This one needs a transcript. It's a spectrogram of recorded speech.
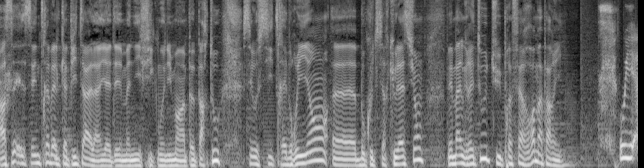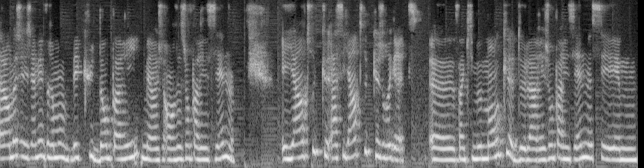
Alors c'est une très belle capitale, hein. il y a des magnifiques monuments un peu partout, c'est aussi très bruyant, euh, beaucoup de circulation, mais malgré tout tu préfères Rome à Paris? Oui, alors moi, j'ai jamais vraiment vécu dans Paris, mais en région parisienne. Et il y a un truc que, ah, il y a un truc que je regrette, euh, enfin qui me manque de la région parisienne, c'est hum,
